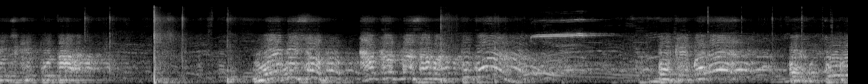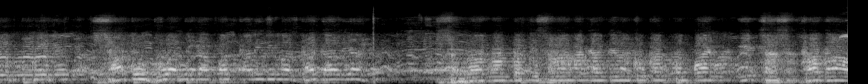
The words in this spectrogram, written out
Rizky Putra. Wedisop angkat Mas Ahmad pukul. Bagaimana? Berturut-turut. Satu dua tiga empat kali lima gagal ya serangan demi serangan yang dilakukan pemain Incas gagal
